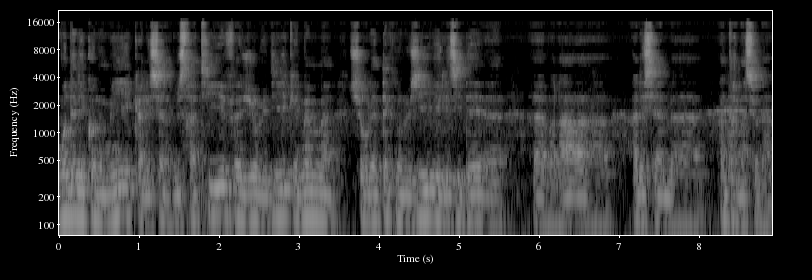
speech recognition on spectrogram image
modèle économique, à l'échelle administrative, juridique et même sur les technologies et les idées voilà, à l'échelle internationale.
